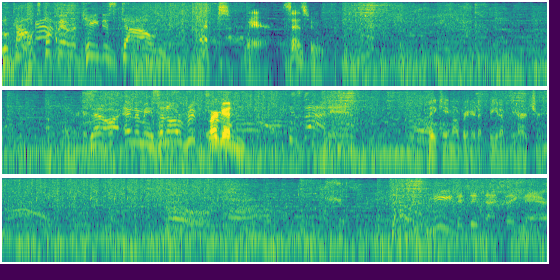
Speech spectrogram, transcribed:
Look out, the barricade is down. What? Where? Says who? Oh, over here. There are enemies in our rift We're good. Is that it? They came over here to beat up the archer. Did that thing there.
